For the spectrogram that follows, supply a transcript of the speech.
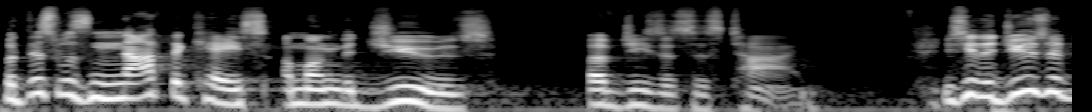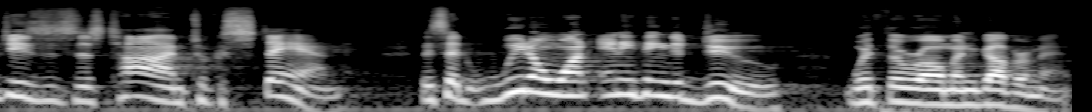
But this was not the case among the Jews of Jesus' time. You see, the Jews of Jesus' time took a stand. They said, We don't want anything to do with the Roman government.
